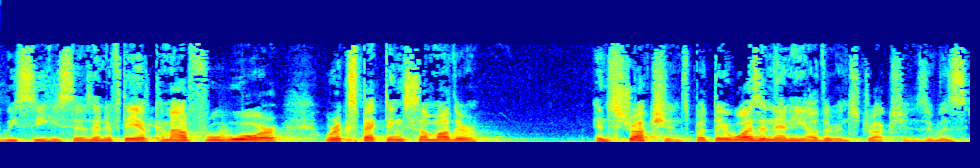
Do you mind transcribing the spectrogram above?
we see he says, And if they have come out for war, we're expecting some other instructions. But there wasn't any other instructions. It was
